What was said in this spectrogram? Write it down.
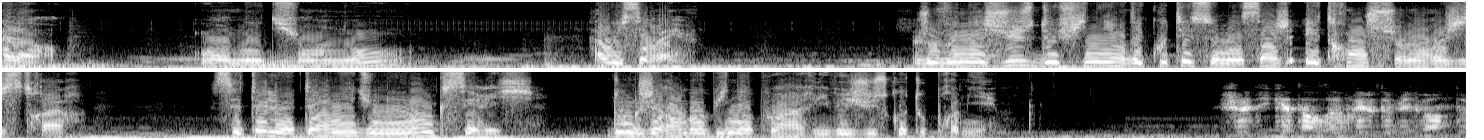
Alors, où en étions-nous? Ah oui, c'est vrai. Je venais juste de finir d'écouter ce message étrange sur l'enregistreur. C'était le dernier d'une longue série. Donc j'ai rembobiné pour arriver jusqu'au tout premier. Jeudi 14 avril 2022.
